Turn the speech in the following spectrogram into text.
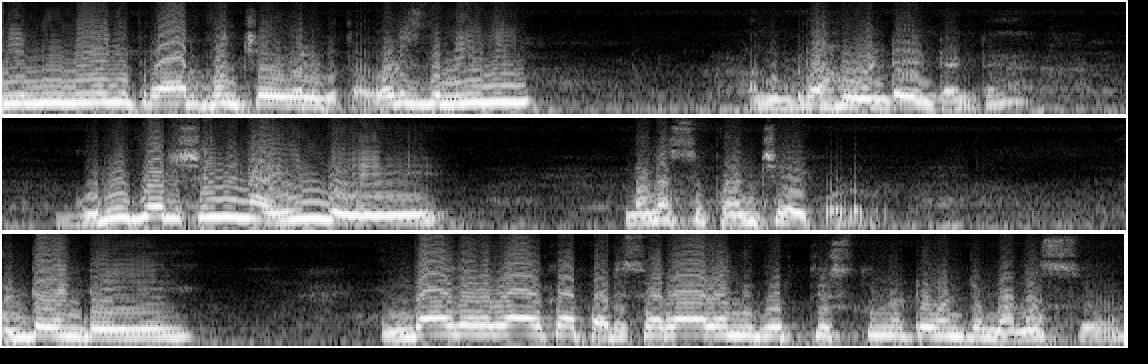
నిన్ను నేను ప్రార్థన చేయగలుగుతావు వాట్ ఇస్ ద మీనింగ్ అనుగ్రహం అంటే ఏంటంటే గురుదర్శనం అయింది. మనస్సు పనిచేయకూడదు అంటే ఏంటి? ఇందాక పరిసరాలను గుర్తిస్తున్నటువంటి మనస్సు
